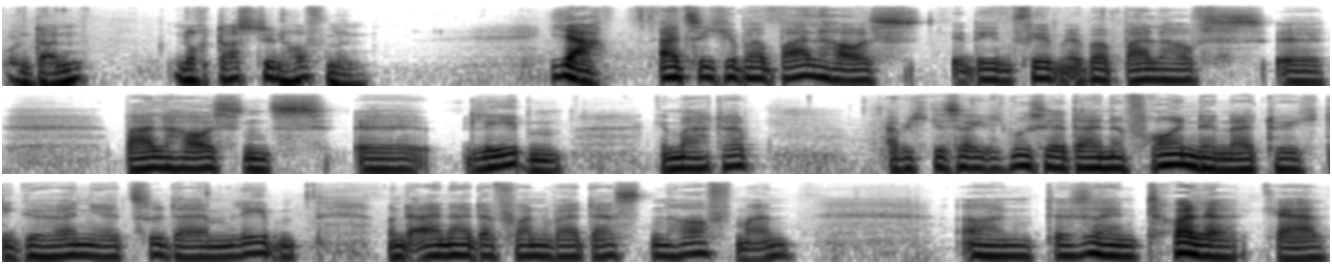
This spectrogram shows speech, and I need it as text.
Und dann noch Dustin Hoffman. Ja, als ich über Ballhaus, den Film über Ballhaus, äh, Ballhausens äh, Leben gemacht habe, habe ich gesagt, ich muss ja deine Freunde natürlich, die gehören ja zu deinem Leben. Und einer davon war Dustin Hoffmann. Und das ist ein toller Kerl,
